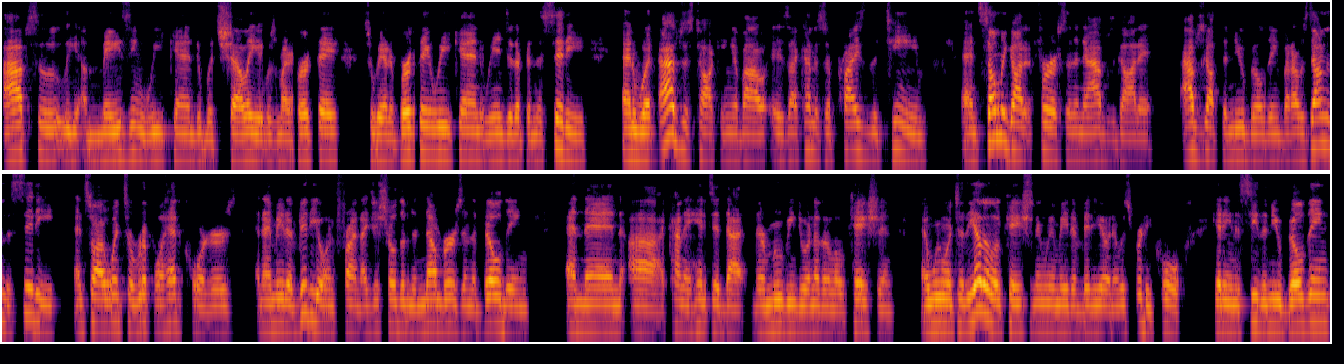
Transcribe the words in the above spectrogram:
absolutely amazing weekend with Shelly. It was my birthday. So we had a birthday weekend. We ended up in the city. And what Abs is talking about is I kind of surprised the team and somebody got it first and then Abs got it. Abs got the new building, but I was down in the city. And so I went to Ripple headquarters and I made a video in front. I just showed them the numbers and the building. And then uh, I kind of hinted that they're moving to another location. And we went to the other location and we made a video. And it was pretty cool getting to see the new building.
